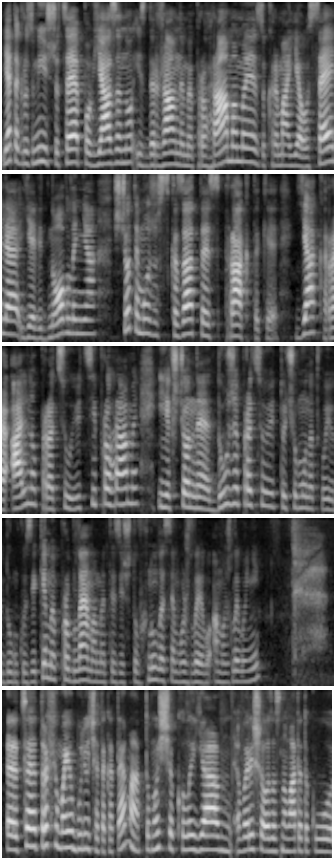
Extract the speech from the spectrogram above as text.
Я так розумію, що це пов'язано із державними програмами, зокрема, є оселя, є відновлення. Що ти можеш сказати з практики, як реально працюють ці програми? І якщо не дуже працюють, то чому, на твою думку, з якими проблемами ти зіштовхнулася, можливо, а можливо, ні? Е, Це трохи моя болюча така тема, тому що коли я вирішила заснувати таку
